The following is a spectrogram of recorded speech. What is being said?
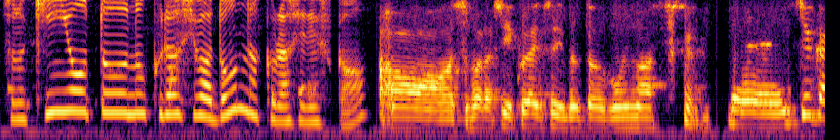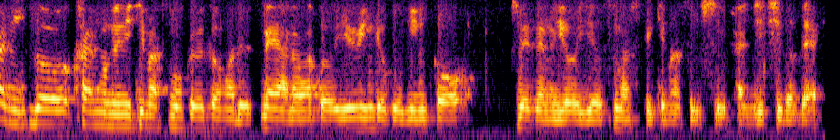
その金曜島の暮らしはどんな暮らしですか？ああ素晴らしい暮らしだと思います、えー、1週間に一度買い物に行きます木曜島までですねあのあと郵便局銀行すべての用意を済ませてきます1週間に一度で、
